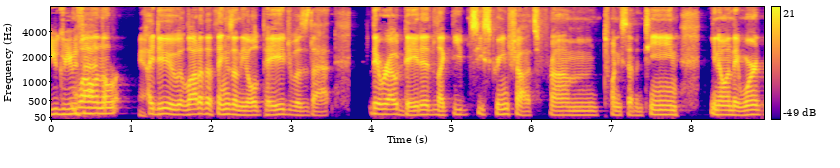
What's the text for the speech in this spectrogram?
Do you agree with well, that? The, yeah. I do. A lot of the things on the old page was that they were outdated. Like you'd see screenshots from 2017, you know, and they weren't,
